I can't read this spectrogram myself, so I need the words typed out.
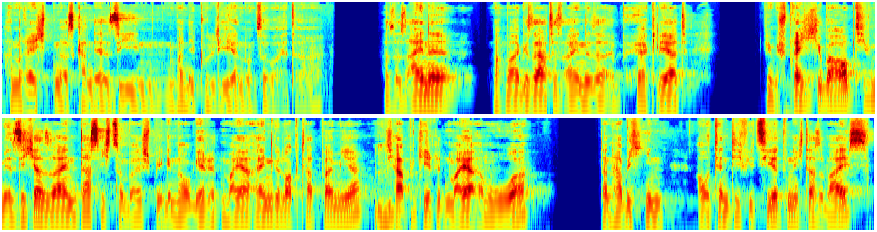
An Rechten, das kann der sehen, manipulieren und so weiter. Also das eine, nochmal gesagt, das eine erklärt, wem spreche ich überhaupt? Ich will mir sicher sein, dass ich zum Beispiel genau Gerrit Meyer eingeloggt hat bei mir. Mhm. Ich habe Gerrit Meyer am Rohr. Dann habe ich ihn authentifiziert, wenn ich das weiß.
